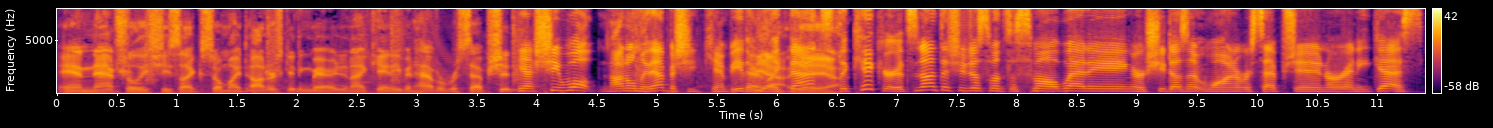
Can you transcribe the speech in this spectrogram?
And naturally, she's like, So my daughter's getting married and I can't even have a reception? Yeah, she well, not only that, but she can't be there. Yeah, like yeah, that's yeah. the kicker. It's not that she just wants a small wedding or she doesn't want a reception or any guests.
